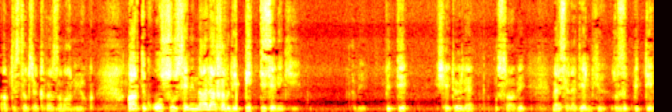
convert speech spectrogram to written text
Abdest alacak kadar zamanı yok. Artık o su seninle alakalı değil. Bitti seninki. Tabii bitti. Şey de öyle Mustafa Bey. Mesela diyelim ki rızık bitti.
